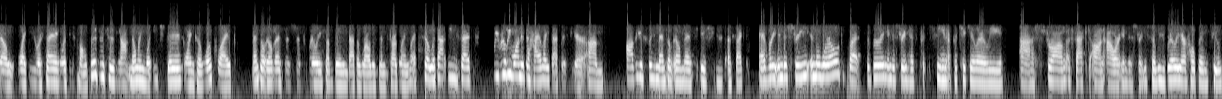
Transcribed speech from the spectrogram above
So, like you were saying, with these small businesses not knowing what each day is going to look like, mental illness is just really something that the world has been struggling with. So, with that being said, we really wanted to highlight that this year. Um, obviously, mental illness issues affect every industry in the world, but the brewing industry has seen a particularly uh, strong effect on our industry. So we really are hoping to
